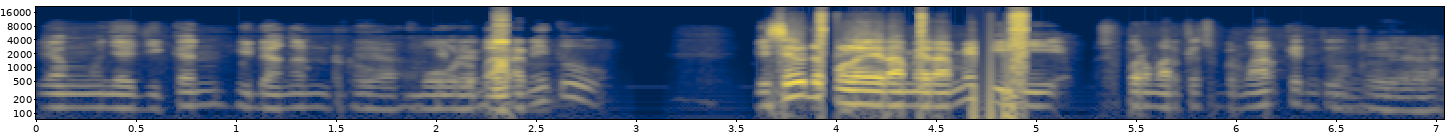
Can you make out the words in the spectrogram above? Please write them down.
yang menyajikan hidangan Iya, mau hidangan. lebaran itu biasanya udah mulai rame-rame di supermarket supermarket tuh Iya.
